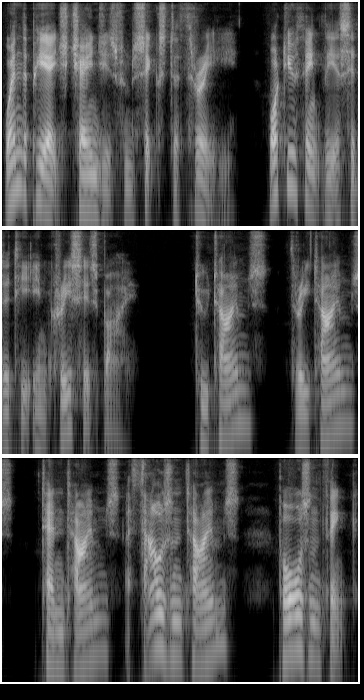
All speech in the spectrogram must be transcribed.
When the pH changes from 6 to 3, what do you think the acidity increases by? Two times? Three times? Ten times? A thousand times? Pause and think.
